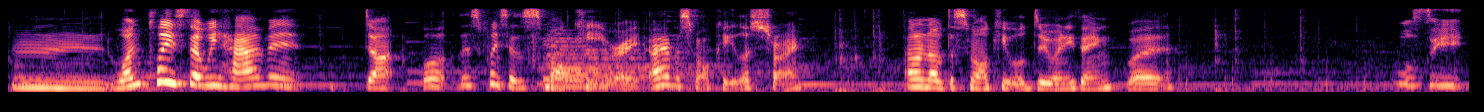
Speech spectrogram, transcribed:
Hmm, one place that we haven't done... Well, this place has a small key, right? I have a small key. Let's try. I don't know if the small key will do anything, but... We'll see.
